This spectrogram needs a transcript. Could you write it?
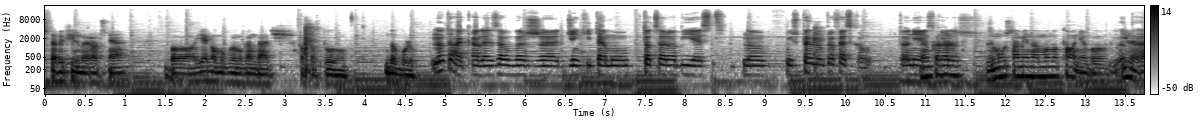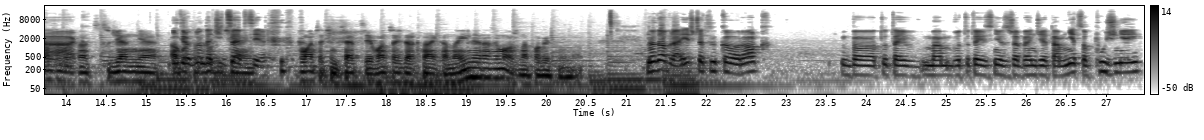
cztery filmy rocznie, bo jego mógłbym oglądać po prostu do bólu. No tak, ale zauważ, że dzięki temu to, co robi, jest no, już pełną profeską. To nie jest Tylko, że koleś. zmusza mnie na monotonię, bo No ile tak. razy można codziennie... I oglądać incepcję. Włączać Incepcję, włączać Dark Knighta. No ile razy można, powiedz mi. No. No dobra, jeszcze tylko rok, bo tutaj mam, bo tutaj jest news, że będzie tam nieco później.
